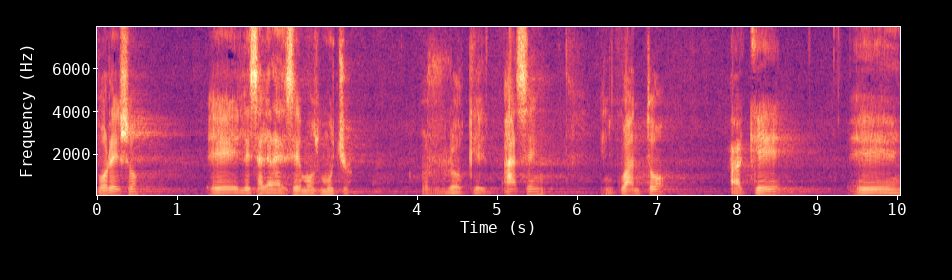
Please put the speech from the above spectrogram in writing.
por eso eh, les agradecemos mucho por lo que hacen en cuanto a que eh,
